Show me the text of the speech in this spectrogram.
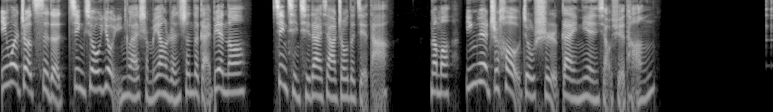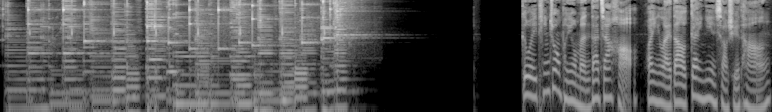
因为这次的进修又迎来什么样人生的改变呢？敬请期待下周的解答。那么音乐之后就是概念小学堂。各位听众朋友们，大家好，欢迎来到概念小学堂。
